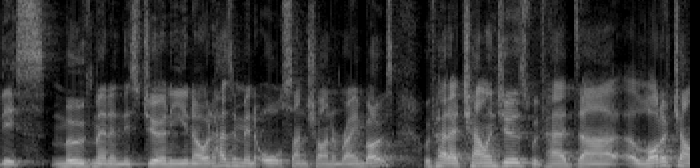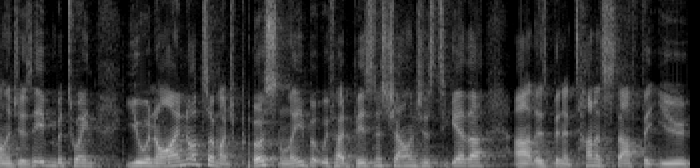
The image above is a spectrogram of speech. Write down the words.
this movement and this journey. You know, it hasn't been all sunshine and rainbows. We've had our challenges. We've had uh, a lot of challenges, even between you and I. Not so much personally, but we've had business challenges together. Uh, there's been a ton of stuff that you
